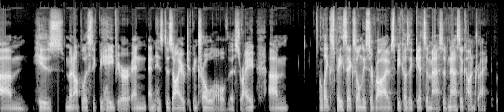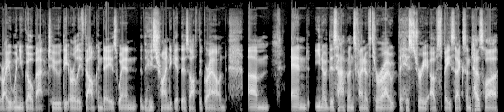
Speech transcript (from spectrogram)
um, his monopolistic behavior and and his desire to control all of this right? Um, like SpaceX only survives because it gets a massive NASA contract, right? When you go back to the early Falcon days when he's trying to get this off the ground. Um, and, you know, this happens kind of throughout the history of SpaceX and Tesla,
